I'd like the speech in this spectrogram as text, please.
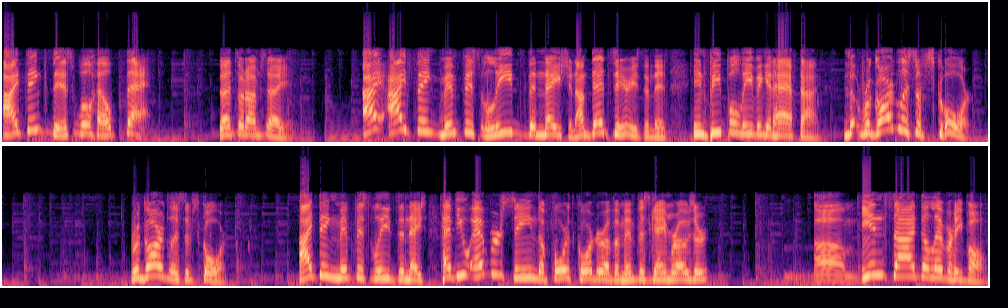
I think this will help that. That's what I'm saying. I I think Memphis leads the nation. I'm dead serious in this. In people leaving at halftime. Regardless of score. Regardless of score. I think Memphis leads the nation. Have you ever seen the fourth quarter of a Memphis game, Roser? Um, Inside the Liberty Bowl.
